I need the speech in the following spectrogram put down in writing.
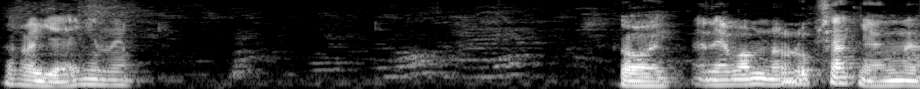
Rất là dễ nha anh em. Rồi anh em bấm nút xác nhận nè.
